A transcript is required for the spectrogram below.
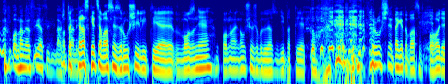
podľa mňa si asi No tak naštvaný. teraz, keď sa vlastne zrušili tie vozne, podľa najnovšieho, že budú jazdiť iba tieto rušne, tak je to vlastne v pohode.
